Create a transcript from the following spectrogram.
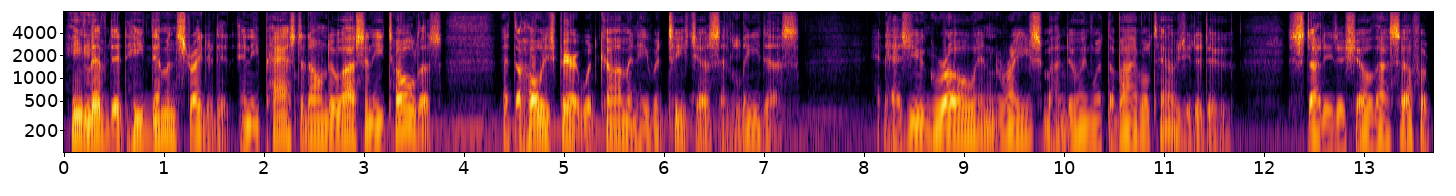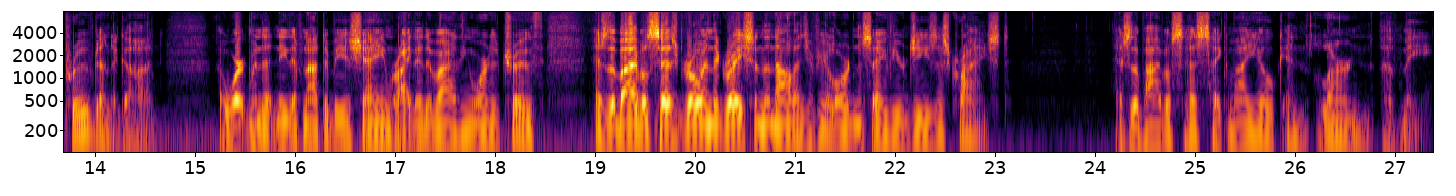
He lived it, He demonstrated it, and He passed it on to us, and He told us that the Holy Spirit would come and He would teach us and lead us. And as you grow in grace by doing what the Bible tells you to do, study to show thyself approved unto God, a workman that needeth not to be ashamed, rightly dividing the word of truth. As the Bible says, grow in the grace and the knowledge of your Lord and Savior Jesus Christ. As the Bible says, take my yoke and learn of me.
